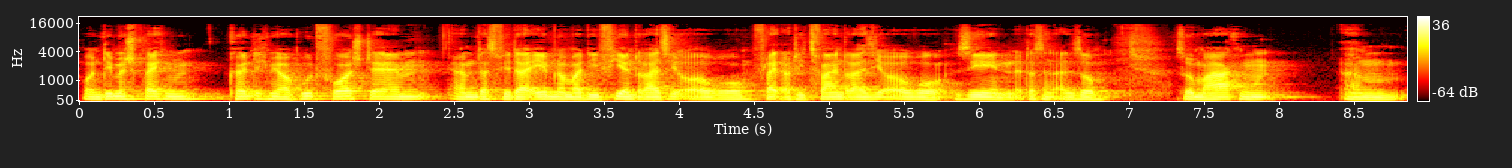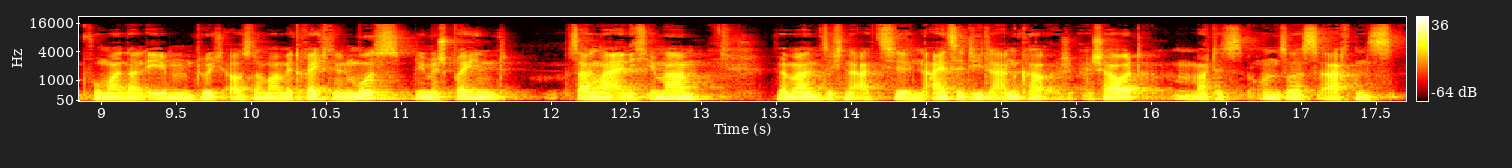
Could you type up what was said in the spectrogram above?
Und dementsprechend könnte ich mir auch gut vorstellen, ähm, dass wir da eben nochmal die 34 Euro, vielleicht auch die 32 Euro sehen. Das sind also so Marken, ähm, wo man dann eben durchaus nochmal mit rechnen muss. Dementsprechend sagen wir eigentlich immer, wenn man sich eine Aktie, einen Einzeltitel anschaut, macht es unseres Erachtens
